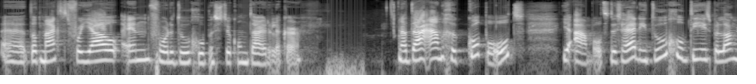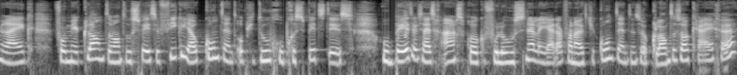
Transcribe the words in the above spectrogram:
Uh, dat maakt het voor jou en voor de doelgroep een stuk onduidelijker. Nou, daaraan gekoppeld je aanbod. Dus hè, die doelgroep die is belangrijk voor meer klanten. Want hoe specifieker jouw content op je doelgroep gespitst is, hoe beter zij zich aangesproken voelen, hoe sneller jij daar vanuit je content en zo klanten zal krijgen.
